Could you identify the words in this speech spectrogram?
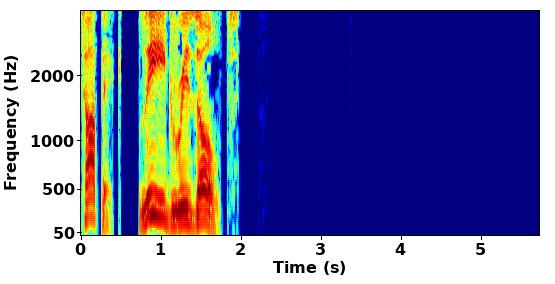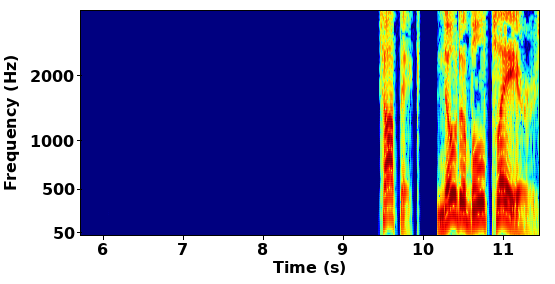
Topic: League results. Topic: Notable players.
